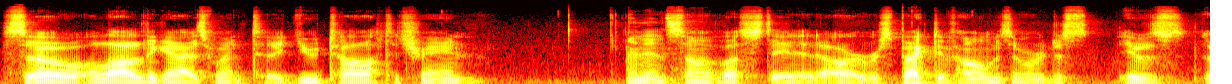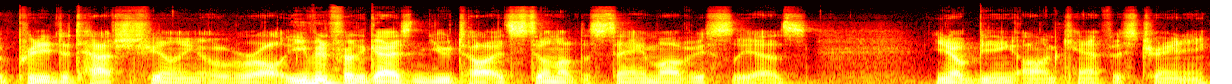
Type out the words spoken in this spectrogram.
So a lot of the guys went to Utah to train. And then some of us stayed at our respective homes and we're just, it was a pretty detached feeling overall. Even for the guys in Utah, it's still not the same, obviously, as, you know, being on campus training.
